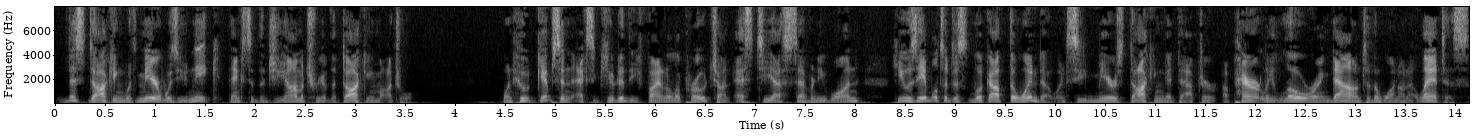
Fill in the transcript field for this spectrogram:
This docking with Mir was unique thanks to the geometry of the docking module. When Hoot Gibson executed the final approach on STS-71, he was able to just look out the window and see Mir's docking adapter apparently lowering down to the one on Atlantis.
